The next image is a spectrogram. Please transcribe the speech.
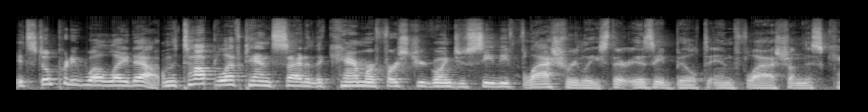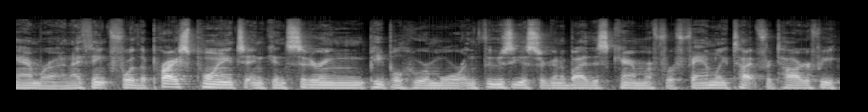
it's still pretty well laid out. On the top left-hand side of the camera, first you're going to see the flash release. There is a built-in flash on this camera, and I think for the price point and considering people who are more enthusiasts are going to buy this camera for family type photography,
